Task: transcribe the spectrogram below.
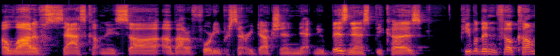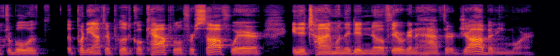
a lot of SaaS companies saw about a 40% reduction in net new business because people didn't feel comfortable with putting out their political capital for software in a time when they didn't know if they were going to have their job anymore.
